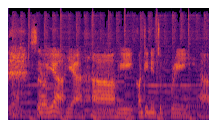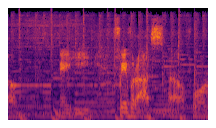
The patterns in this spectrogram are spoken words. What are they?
Yeah. so yeah, yeah, uh, we continue to pray. Um, may He favor us uh, for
